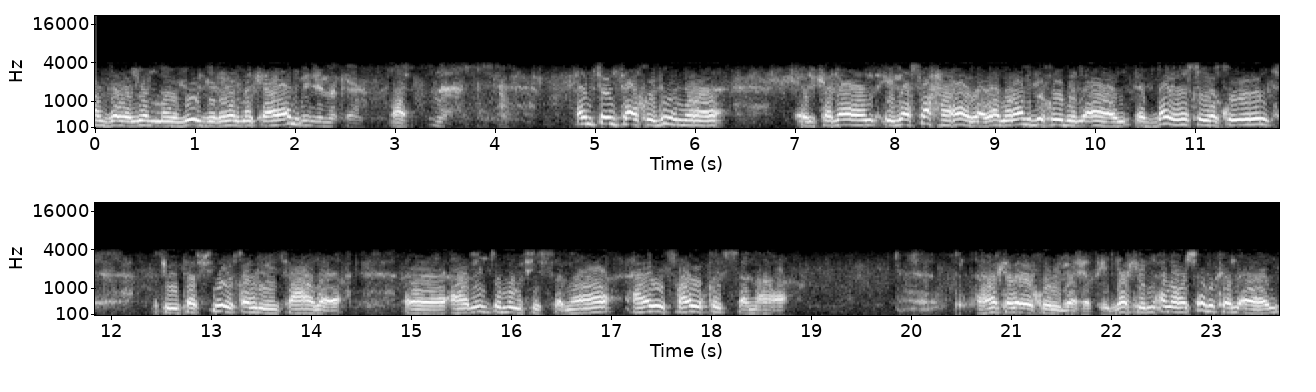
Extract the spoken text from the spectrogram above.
عز وجل موجود بغير مكان. من المكان. طيب. نعم. أنتم تأخذون الكلام إذا صح هذا وأنا ما بدي أخوض الآن البيهقي يقول في تفسير قوله تعالى آه، آمنتم من في السماء أي فوق السماء. هكذا يقول البيهقي لكن أنا أسألك الآن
